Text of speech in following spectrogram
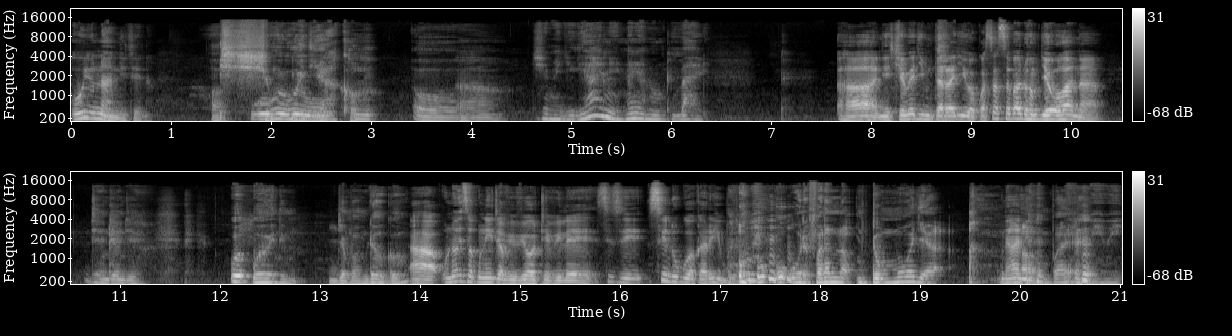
Huyu nani tena? Ah, huyu- yako. Oh. Ah, Shemeji gani? Nani amemkubali? ah, ni shemeji mtarajiwa. Kwa sasa bado hamjaoana. Ndio, ndio, ndio. We- wewe ni mjomba mdogo. Ah, unaweza kuniita vyovyote vile, sisi si ndugu wa karibu. Unafanana na mtu mmoja Nani? Wewe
